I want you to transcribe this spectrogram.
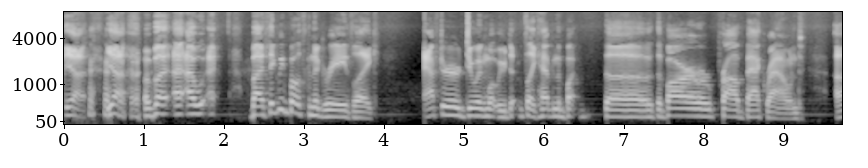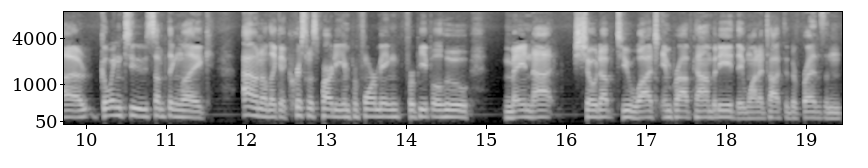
yeah, yeah, but I, I, but I think we both can agree. Like after doing what we like having the the the bar prov background, uh, going to something like I don't know, like a Christmas party and performing for people who may not showed up to watch improv comedy. They want to talk to their friends and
